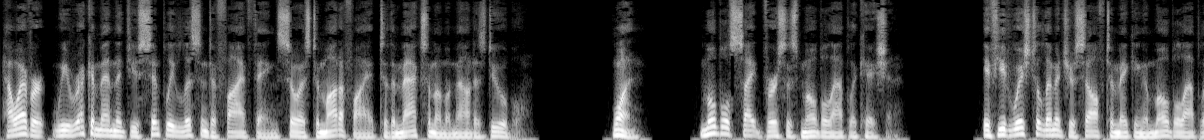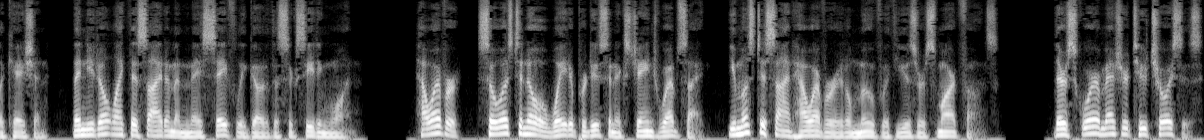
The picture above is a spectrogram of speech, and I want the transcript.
however, we recommend that you simply listen to five things so as to modify it to the maximum amount as doable. 1. Mobile site versus mobile application. If you'd wish to limit yourself to making a mobile application, then you don't like this item and may safely go to the succeeding one. However, so as to know a way to produce an exchange website, you must decide however it'll move with user smartphones. Their square measure two choices,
